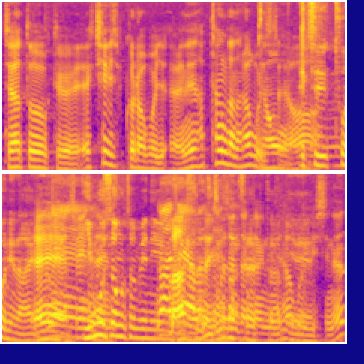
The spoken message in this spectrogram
제가 또그 X29라고 연예인 합창단을 하고 있어요. X 투원이 나이. 네, 저희는- 이무성 선배님 맞아요. 맞아요. 단장님이 하고 예. 계시는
